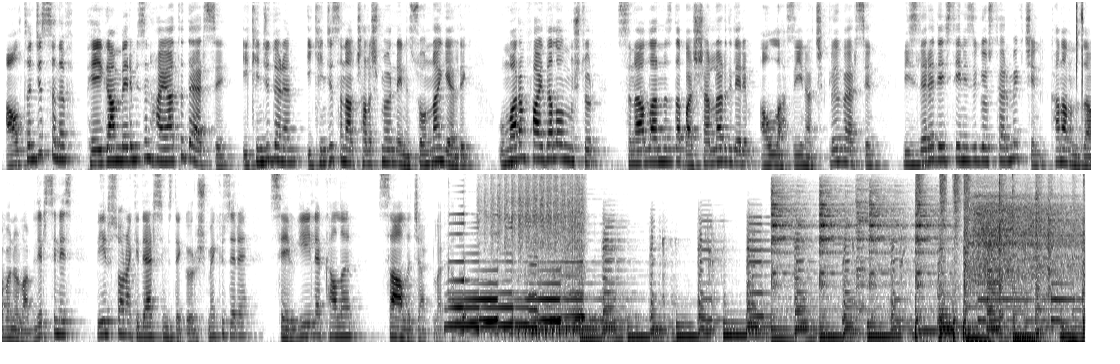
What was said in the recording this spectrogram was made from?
6. sınıf Peygamberimizin Hayatı dersi 2. dönem 2. sınav çalışma örneğinin sonuna geldik. Umarım faydalı olmuştur. Sınavlarınızda başarılar dilerim. Allah zihin açıklığı versin. Bizlere desteğinizi göstermek için kanalımıza abone olabilirsiniz. Bir sonraki dersimizde görüşmek üzere. Sevgiyle kalın, sağlıcakla kalın.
